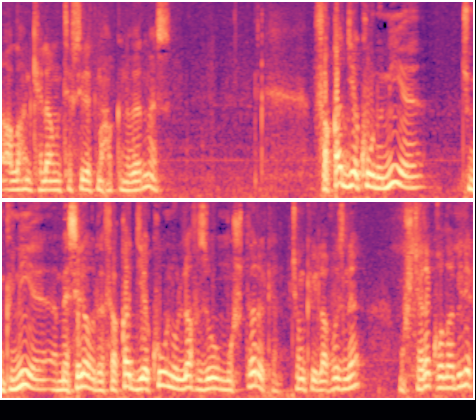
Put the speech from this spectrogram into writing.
Allah'ın kelamını tefsir etme hakkını vermez. Fakat yekunu niye? Çünkü niye? Mesele orada. Fakat yekunu lafzu muştereken. Çünkü lafız ne? Muşterek olabilir.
